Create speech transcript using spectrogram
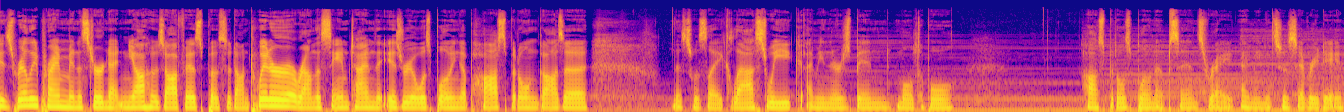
Israeli Prime Minister Netanyahu's office posted on Twitter around the same time that Israel was blowing up hospital in Gaza. This was like last week. I mean, there's been multiple hospitals blown up since, right? I mean, it's just every day.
